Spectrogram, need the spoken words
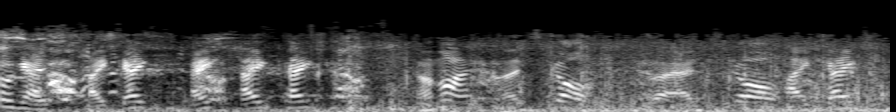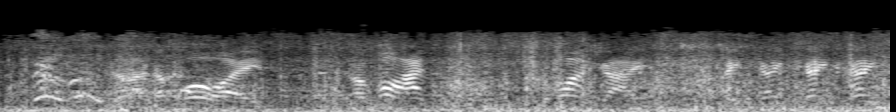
go, guys. Hike, hike, hike, hike, hike. Come on, let's go. Let's go. Hike, hike. Not a boy. Come on. Come on, guys. Hike, hike, hike, hike.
